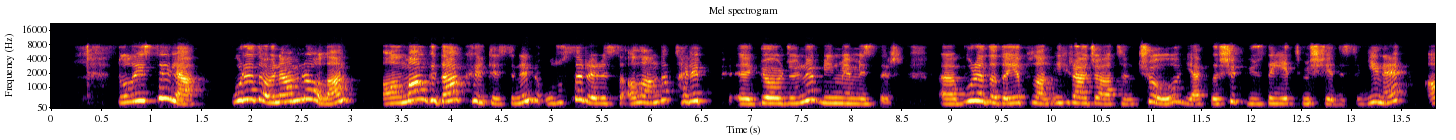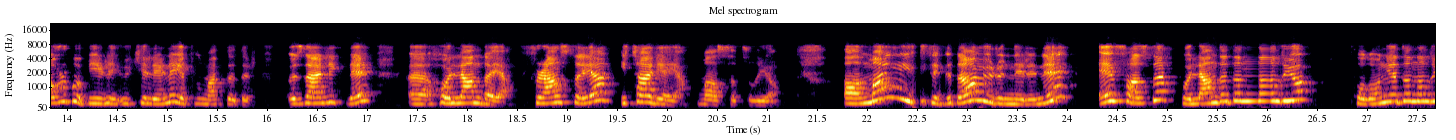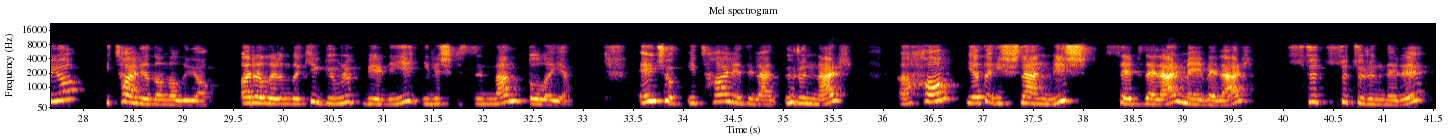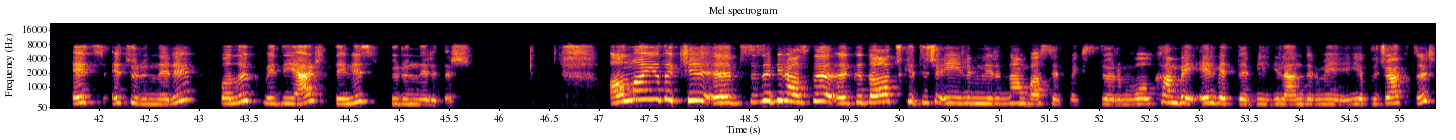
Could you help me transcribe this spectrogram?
Dolayısıyla burada önemli olan Alman gıda kalitesinin uluslararası alanda talep e, gördüğünü bilmemizdir. E, burada da yapılan ihracatın çoğu yaklaşık yüzde yetmiş yedisi yine Avrupa Birliği ülkelerine yapılmaktadır. Özellikle e, Hollanda'ya, Fransa'ya, İtalya'ya mal satılıyor. Almanya ise gıda ürünlerini en fazla Hollanda'dan alıyor, Polonya'dan alıyor, İtalya'dan alıyor. Aralarındaki gümrük birliği ilişkisinden dolayı. En çok ithal edilen ürünler e, ham ya da işlenmiş sebzeler, meyveler, süt, süt ürünleri, et, et ürünleri, balık ve diğer deniz ürünleridir. Almanya'daki e, size biraz da e, gıda tüketici eğilimlerinden bahsetmek istiyorum. Volkan Bey elbette bilgilendirmeyi yapacaktır.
